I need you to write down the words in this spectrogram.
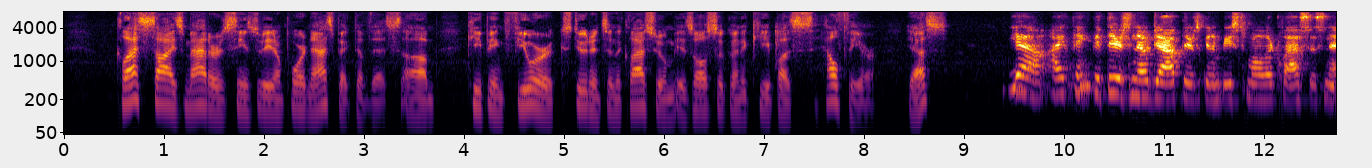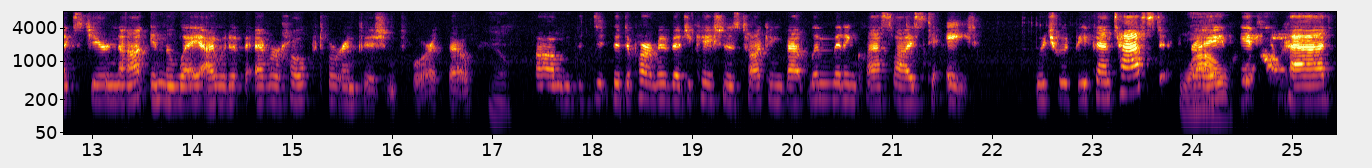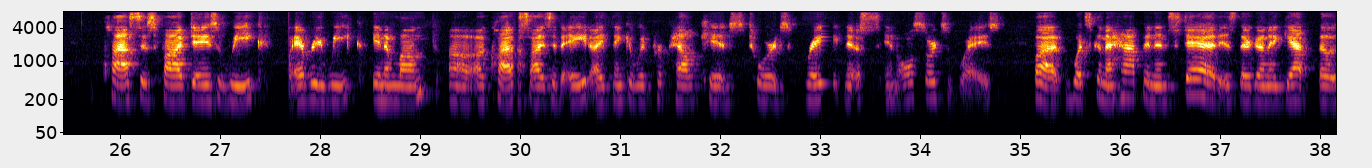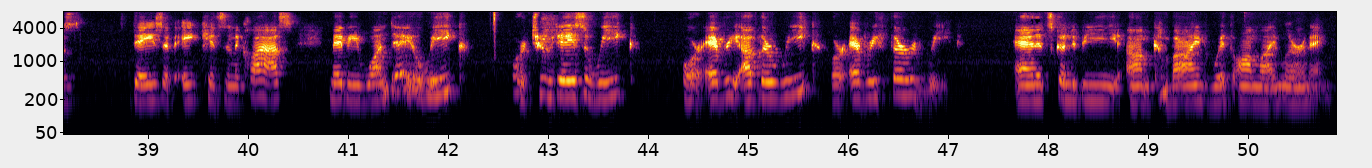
Class size matters seems to be an important aspect of this. Um, keeping fewer students in the classroom is also going to keep us healthier. Yes. Yeah, I think that there's no doubt there's going to be smaller classes next year, not in the way I would have ever hoped or envisioned for it, though. Yeah. Um, the, the Department of Education is talking about limiting class size to eight, which would be fantastic, Wow. right? If you had classes five days a week, every week in a month, uh, a class size of eight, I think it would propel kids towards greatness in all sorts of ways. But what's going to happen instead is they're going to get those days of eight kids in the class, maybe one day a week, or two days a week, or every other week, or every third week. And it's going to be um, combined with online learning.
